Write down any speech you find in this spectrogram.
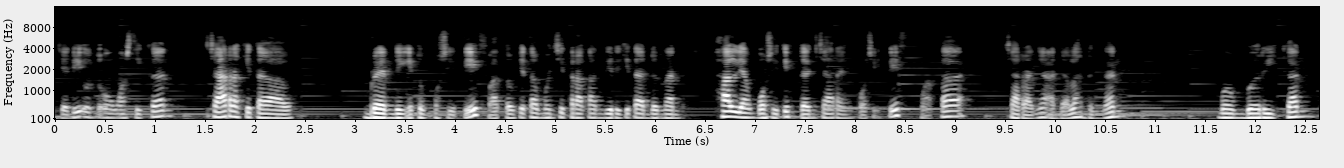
Jadi untuk memastikan cara kita branding itu positif atau kita mencitrakan diri kita dengan hal yang positif dan cara yang positif, maka caranya adalah dengan memberikan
